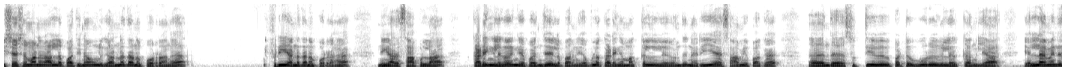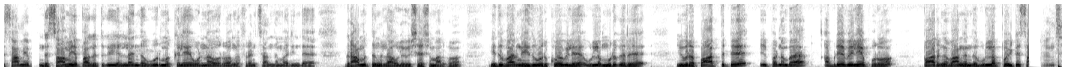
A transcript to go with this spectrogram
விசேஷமான நாளில் பார்த்தீங்கன்னா உங்களுக்கு அன்னதானம் போடுறாங்க. ஃப்ரீ அன்னதானம் போடுறாங்க. நீங்கள் அதை சாப்பிட்லாம். கடைங்களுக்கும் இங்கே பஞ்சம் இல்லை பாருங்கள் எவ்வளோ கடைங்க மக்கள் வந்து நிறைய சாமியை பார்க்க இந்த சுற்றிப்பட்ட ஊர்களில் இருக்காங்க இல்லையா? எல்லாமே இந்த சாமியை இந்த சாமியை பார்க்கறதுக்கு எல்லாம் இந்த ஊர் மக்களே ஒன்றா வருவாங்க ஃப்ரெண்ட்ஸ் அந்த மாதிரி இந்த கிராமத்துங்களில் அவ்வளோ விசேஷமாக இருக்கும். இது பாருங்கள் இது ஒரு கோவில் உள்ள முருகர். இவரை பார்த்துட்டு இப்போ நம்ம அப்படியே வெளியே போகிறோம் பாருங்கள் வாங்க இந்த உள்ளே போயிட்டு ஃப்ரெண்ட்ஸ்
